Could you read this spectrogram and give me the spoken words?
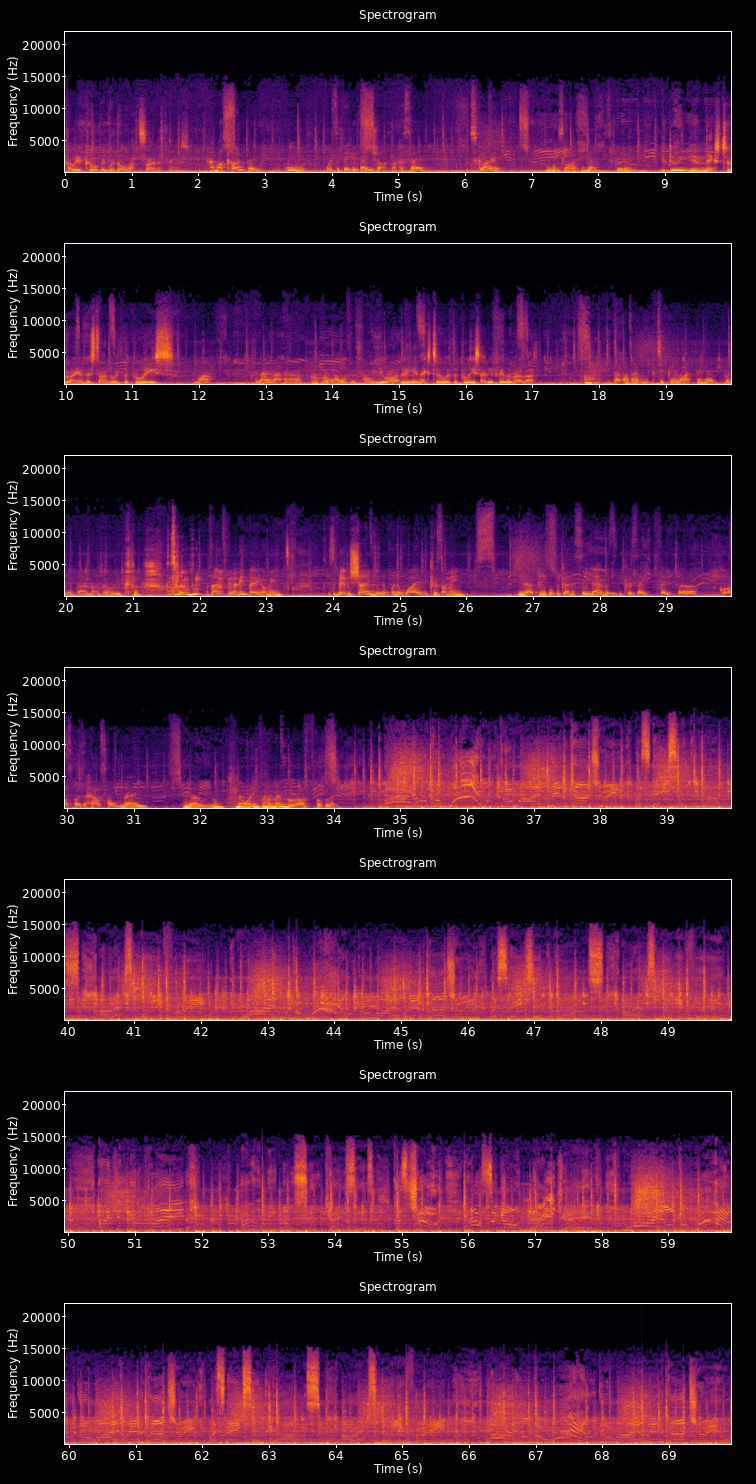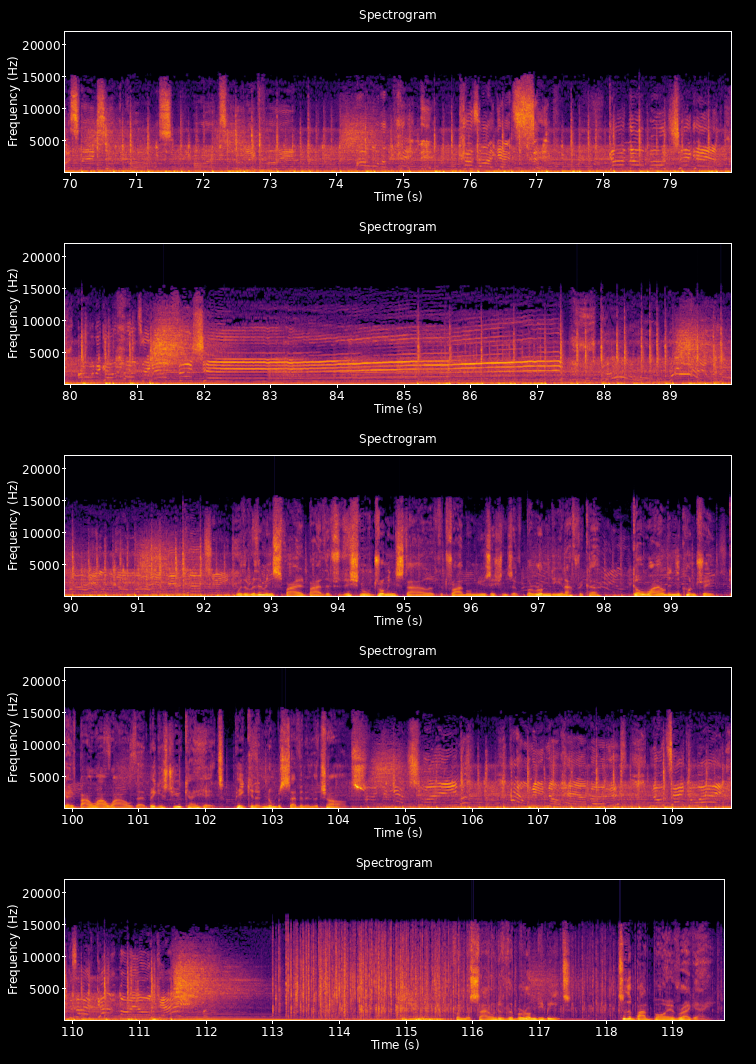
How are you coping with all that side of things? How am I coping? Ooh, well, it's a big adventure, like I said. It's great. I mean, it's like, you know, it's brilliant. You're doing your next tour, I understand, with the police. Am I? I don't know about that. Oh. I wasn't told. You are doing your next tour with the police. How do you feel about that? Oh, I don't particularly like. think they're a brilliant band. I don't really. I don't. I don't feel anything. I mean, it's a bit of a shame in a, in a way because I mean, you know, people are going to see them, and because they've they've uh, got, us by the household name, you know, they won't even remember us probably. With a rhythm inspired by the traditional drumming style of the tribal musicians of Burundi in Africa, Go Wild in the Country gave Bow Wow Wow their biggest UK hit, peaking at number 7 in the charts. From the sound of the Burundi beat to the bad boy of reggae.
